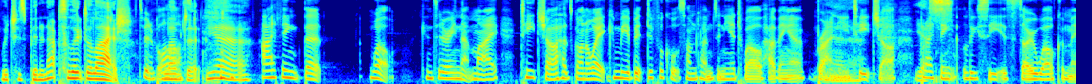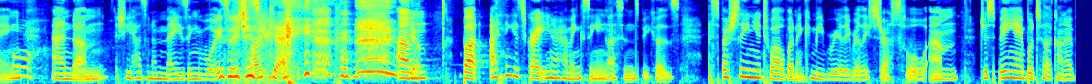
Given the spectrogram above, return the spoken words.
which has been an absolute delight. It's been a blast. Loved it. Yeah. I think that, well, considering that my teacher has gone away, it can be a bit difficult sometimes in year 12 having a brand new teacher. yes. But I think Lucy is so welcoming Oh, and um, she has an amazing voice, which is okay. um, Yep. But I think it's great, you know, having singing lessons because, especially in year 12 when it can be really, really stressful, um, just being able to kind of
